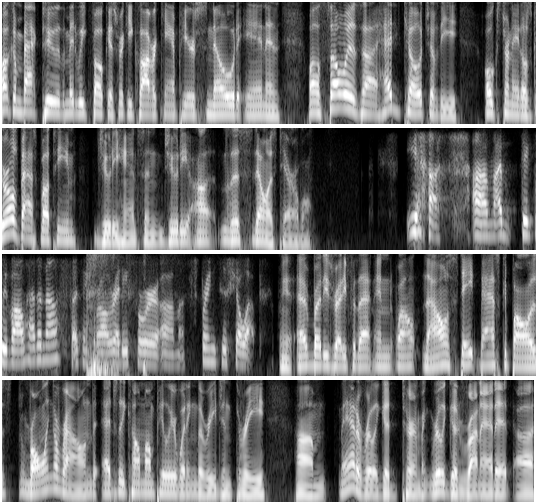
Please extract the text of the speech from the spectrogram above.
Welcome back to the midweek focus. Ricky Clovercamp here, snowed in, and well, so is uh, head coach of the Oakes Tornadoes girls basketball team, Judy Hanson. Judy, uh, the snow is terrible. Yeah, um, I think we've all had enough. I think we're all ready for um, spring to show up. Yeah, everybody's ready for that. And well, now state basketball is rolling around. Edgley Edgeley Montpelier winning the Region Three. Um, they had a really good tournament, really good run at it. Uh,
